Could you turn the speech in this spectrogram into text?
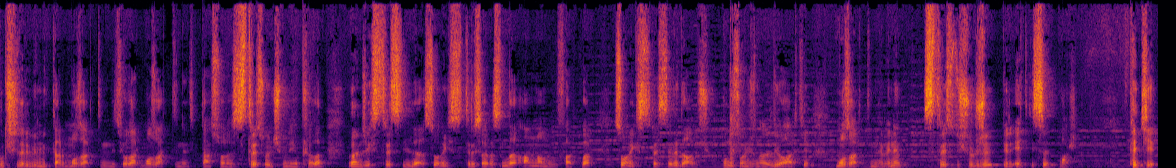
Bu kişileri bir miktar Mozart dinletiyorlar. Mozart dinledikten sonra stres ölçümünü yapıyorlar. Önceki stresiyle sonraki stres arasında anlamlı bir fark var. Sonraki stresleri daha düşük. Bunun sonucunda da diyorlar ki Mozart dinlemenin stres düşürücü bir etkisi var. Peki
